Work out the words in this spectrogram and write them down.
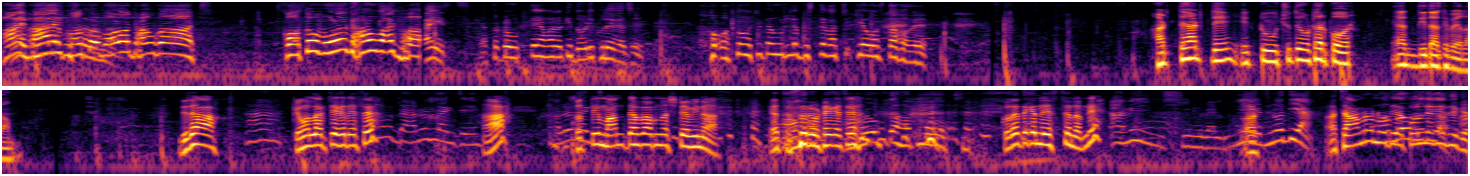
ভাই ভাই, ভাই কত বড় ঝাউ গাছ! কত বড় ঝাউ গাছ ভাই! ভাই এতটা উঠতে আমার কি দড়ি খুলে গেছে। অত উঁচুতে উঠলে বুঝতে পারছ কি অবস্থা হবে। হাঁটতে হাঁটতে একটু উঁচুতে ওঠার পর এক দিদাকে পেলাম। দিদা হ্যাঁ। কেমন লাগছে এখানে এসে? দারুণ লাগছে। হ্যাঁ? সত্যি মানতে হবে আপনার স্ট্যামিনা এত সুরে উঠে গেছে। কোথা থেকে এসছেন আপনি? আমি শিমুরালি আচ্ছা। নদিয়া। আচ্ছা আমরা নদিয়া কল্যাণী থেকে।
